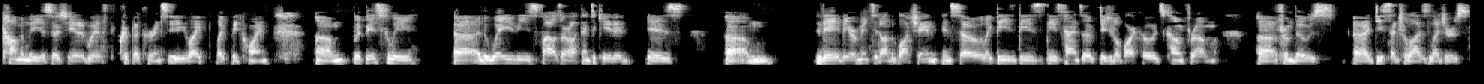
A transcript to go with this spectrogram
commonly associated with cryptocurrency like like Bitcoin. Um, but basically, uh, the way these files are authenticated is um, they they are minted on the blockchain, and so like these these these kinds of digital barcodes come from uh, from those uh, decentralized ledgers.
